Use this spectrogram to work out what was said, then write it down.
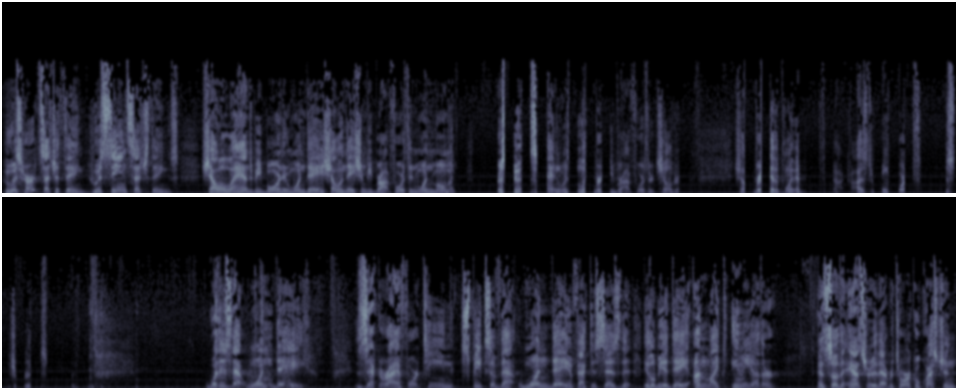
Who has heard such a thing? Who has seen such things? Shall a land be born in one day? Shall a nation be brought forth in one moment? For as soon as Zion was in labor, he brought forth her children. Shall I bring to the point that not cause to bring forth What is that one day? Zechariah 14 speaks of that one day. In fact, it says that it'll be a day unlike any other. And so the answer to that rhetorical question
